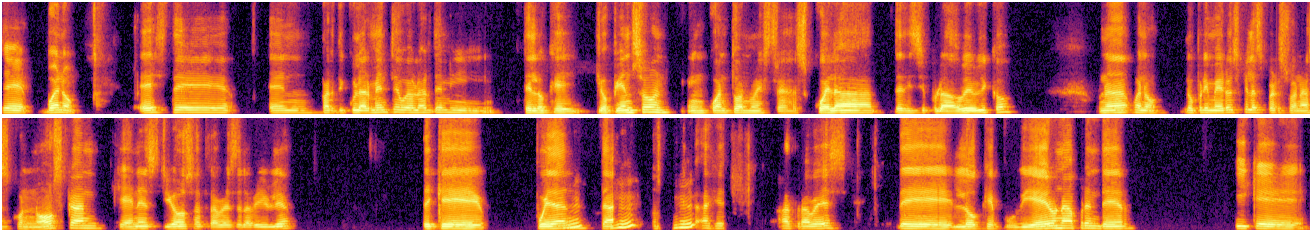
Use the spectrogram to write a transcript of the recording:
Sí, bueno, este, en particularmente voy a hablar de mi, de lo que yo pienso en, en cuanto a nuestra escuela de discipulado bíblico. Una, bueno, lo primero es que las personas conozcan quién es Dios a través de la Biblia, de que puedan dar mensajes a través de lo que pudieron aprender y que,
